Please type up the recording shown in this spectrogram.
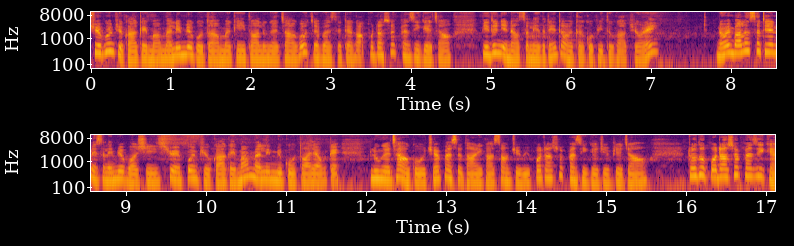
ရွှေပွင့်ဖြူကားကိန်းမှာမန်လေးမြို့ကိုတွားရောက်မဲ့ခီးတော်လူငယ်ချောင်းကိုဂျပန်စစ်တပ်ကပေါ်တာဆွဲဖမ်းဆီးခဲ့ကြောင်းပြည်သူ့ညီနောင်စလင်းသတင်းတော်ကကိုပြည်သူကပြောတယ်နိုဝင်ဘာလ17ရက်နေ့စလင်းမြို့ပေါ်ရှိရွှေပွင့်ဖြူကားကိန်းမှာမန်လေးမြို့ကိုတွားရောက်တဲ့လူငယ်ချောင်းကိုဂျပန်စစ်သားတွေကစောင့်ကြည့်ပြီးပေါ်တာဆွဲဖမ်းဆီးခဲ့ခြင်းဖြစ်ကြောင်းထို့သောပေါ်တာဆွဲဖမ်းဆီးခံ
